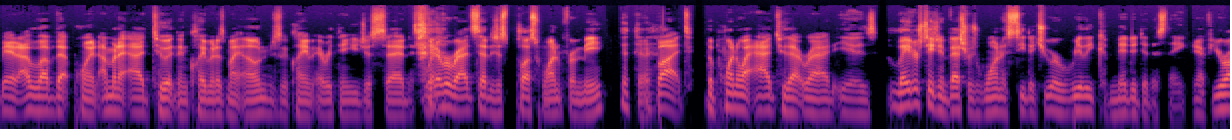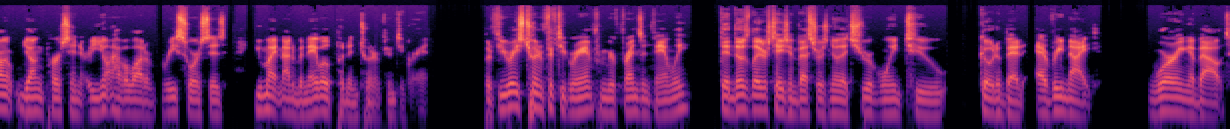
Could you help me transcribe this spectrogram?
Man, I love that point. I'm going to add to it and then claim it as my own. I'm just going to claim everything you just said. Whatever Rad said is just plus one from me. but the point I want to add to that, Rad, is later stage investors want to see that you are really committed to this thing. And if you're a young person or you don't have a lot of resources, you might not have been able to put in 250 grand. But if you raise 250 grand from your friends and family, then those later stage investors know that you are going to go to bed every night worrying about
